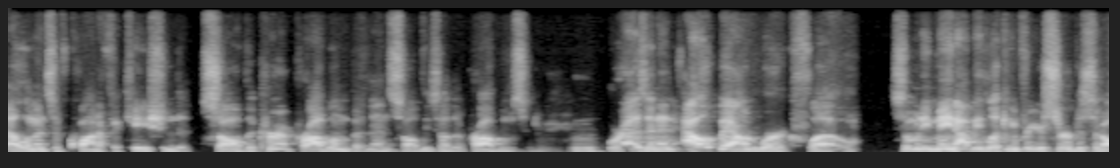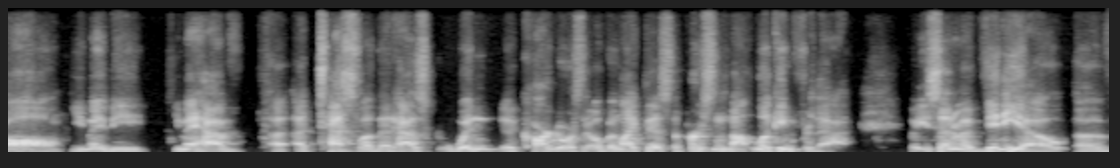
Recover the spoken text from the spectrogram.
elements of quantification that solve the current problem, but then solve these other problems. Mm-hmm. Whereas in an outbound workflow, somebody may not be looking for your service at all. You may be, you may have a, a Tesla that has wind the car doors that open like this. The person's not looking for that, but you send them a video of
